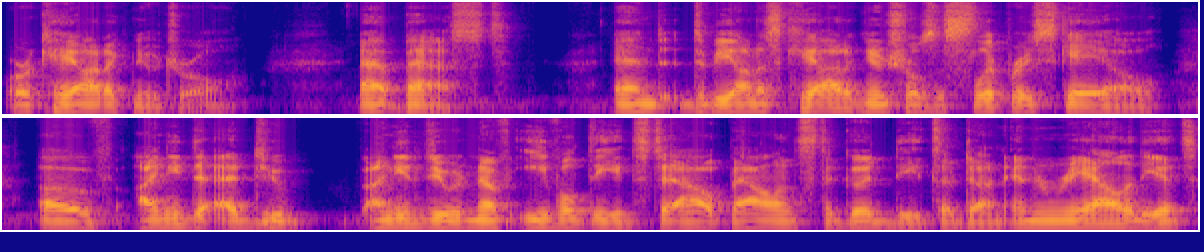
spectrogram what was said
or chaotic neutral at best. And to be honest, chaotic neutral is a slippery scale of I need to do I need to do enough evil deeds to outbalance the good deeds I've done. And in reality, it's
